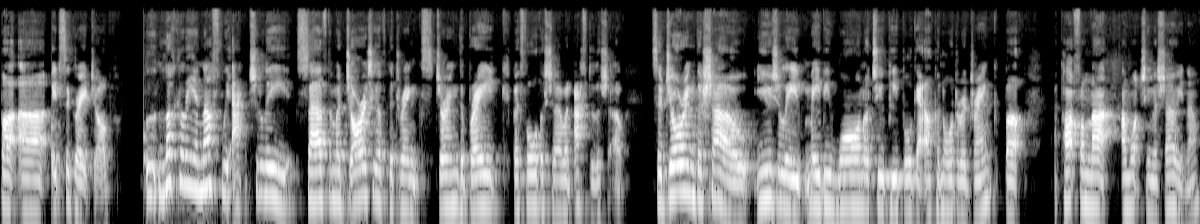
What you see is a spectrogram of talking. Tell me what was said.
but uh, it's a great job. Luckily enough, we actually serve the majority of the drinks during the break, before the show, and after the show. So during the show, usually maybe one or two people get up and order a drink, but apart from that, I'm watching the show, you know.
